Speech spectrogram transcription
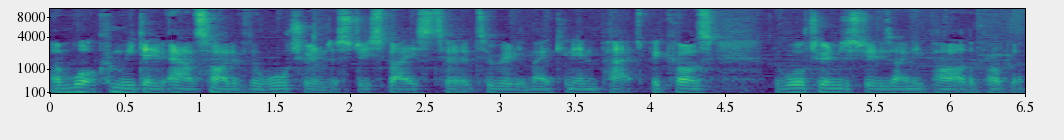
and what can we do outside of the water industry space to, to really make an impact because the water industry is only part of the problem.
